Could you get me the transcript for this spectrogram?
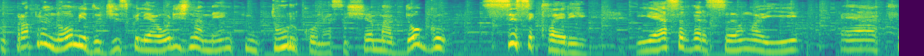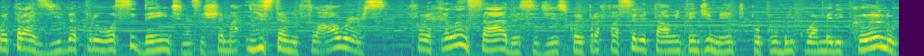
O próprio nome do disco ele é originalmente em turco, né? Se chama Dogu Sisikleri. E essa versão aí é a que foi trazida para o Ocidente, né? Se chama Eastern Flowers foi relançado esse disco aí para facilitar o entendimento para o público americano.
